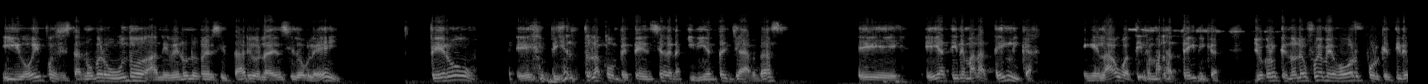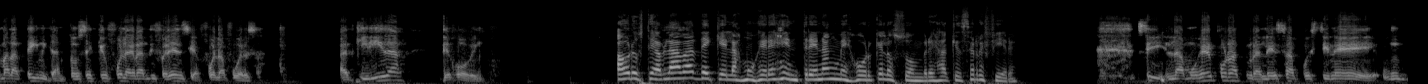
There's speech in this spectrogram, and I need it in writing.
y hoy pues está número uno a nivel universitario de la NCAA. Pero eh, viendo la competencia de las 500 yardas, eh, ella tiene mala técnica. En el agua tiene mala técnica. Yo creo que no le fue mejor porque tiene mala técnica. Entonces, ¿qué fue la gran diferencia? Fue la fuerza adquirida de joven. Ahora, usted hablaba de que las mujeres entrenan mejor que los hombres. ¿A qué se refiere? Sí, la mujer por naturaleza pues tiene un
